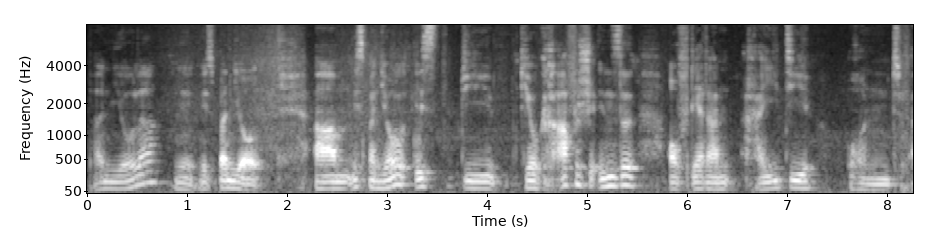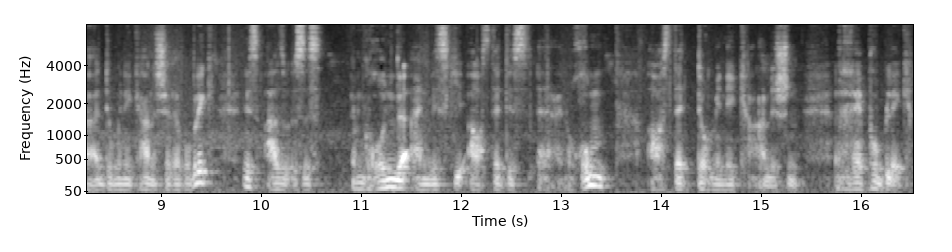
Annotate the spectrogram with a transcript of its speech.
Hispaniola? Nee, Hispanol. Ähm, Hispanol ist die geografische Insel, auf der dann Haiti und äh, Dominikanische Republik ist. Also ist es im Grunde ein Whisky aus der Dis äh, ein Rum aus der Dominikanischen Republik.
